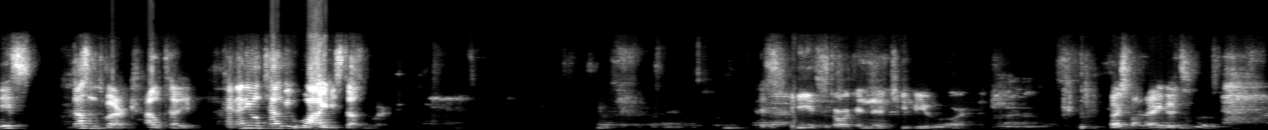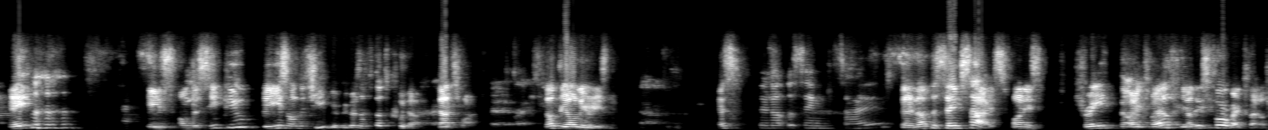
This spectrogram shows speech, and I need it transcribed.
This doesn't work, I'll tell you. Can anyone tell me why this doesn't work? B is stored in the GPU or? First one, very good. A is on the CPU, B is on the GPU because of that CUDA. That's one. Not the only reason. Yes, They're not the same size? they're not the same size. One is three by twelve, the other is four by twelve.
